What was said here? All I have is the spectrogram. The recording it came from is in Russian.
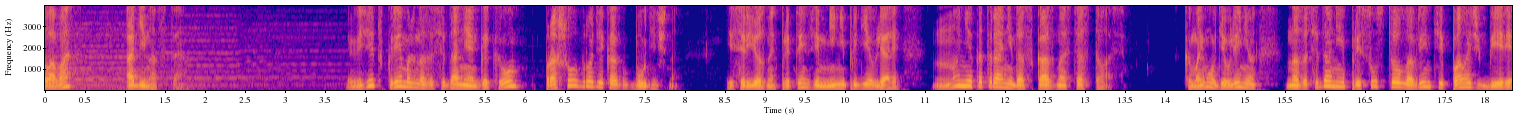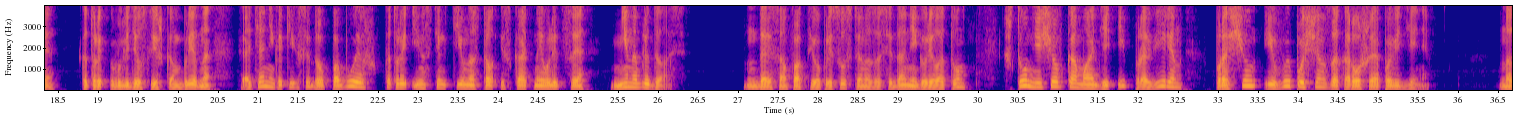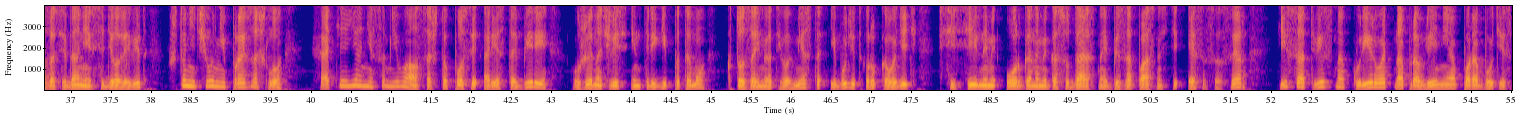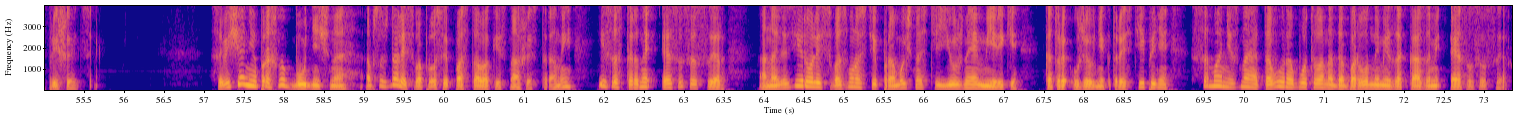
Глава 11 Визит в Кремль на заседание ГКО прошел вроде как буднично. И серьезных претензий мне не предъявляли, но некоторая недосказанность осталась. К моему удивлению, на заседании присутствовал Лаврентий Палыч Берия, который выглядел слишком бледно, хотя никаких следов побоев, которые инстинктивно стал искать на его лице, не наблюдалось. Да и сам факт его присутствия на заседании говорил о том, что он еще в команде и проверен, прощен и выпущен за хорошее поведение. На заседании все делали вид, что ничего не произошло, хотя я не сомневался, что после ареста Берии уже начались интриги по тому, кто займет его место и будет руководить всесильными органами государственной безопасности СССР и, соответственно, курировать направления по работе с пришельцами. Совещание прошло буднично, обсуждались вопросы поставок и с нашей стороны, и со стороны СССР, анализировались возможности промышленности Южной Америки, которая уже в некоторой степени, сама не зная того, работала над оборонными заказами СССР.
